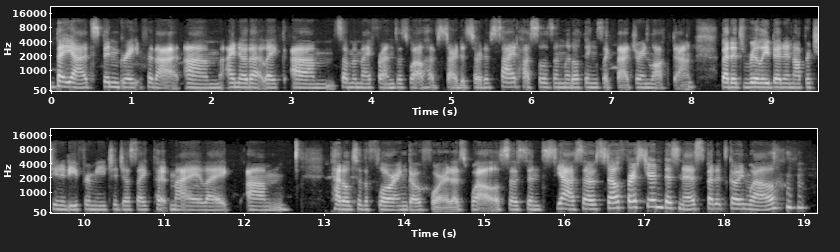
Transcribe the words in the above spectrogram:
but yeah, it's been great for that. Um, I know that like um, some of my friends as well have started sort of side hustles and little things like that during lockdown. But it's really been an opportunity for me to just like put my like um, pedal to the floor and go for it as well. So since yeah, so still first year in business, but it's going well.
